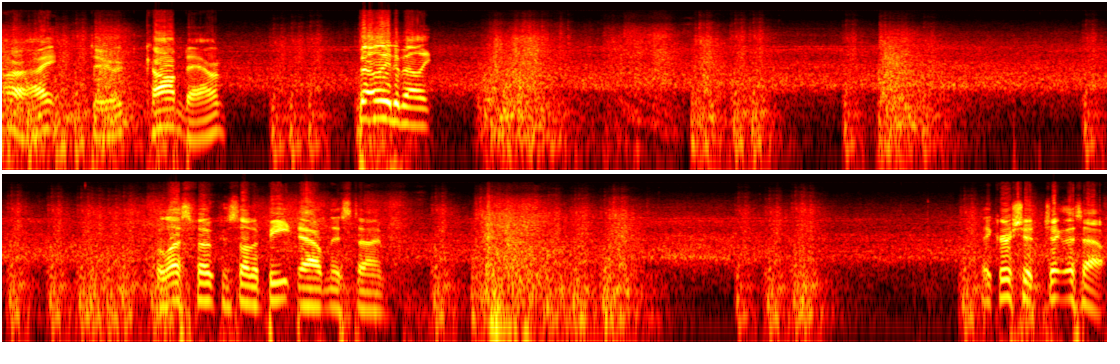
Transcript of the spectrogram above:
Alright, dude, calm down. Belly to belly. But let's focus on a beatdown this time. Hey Christian, check this out.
